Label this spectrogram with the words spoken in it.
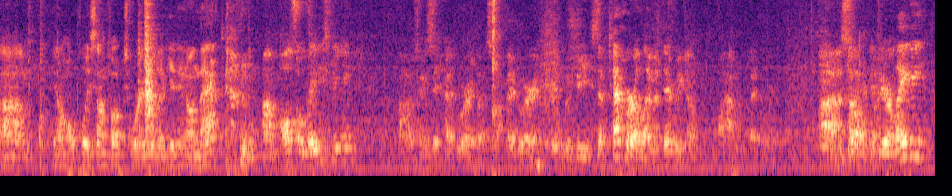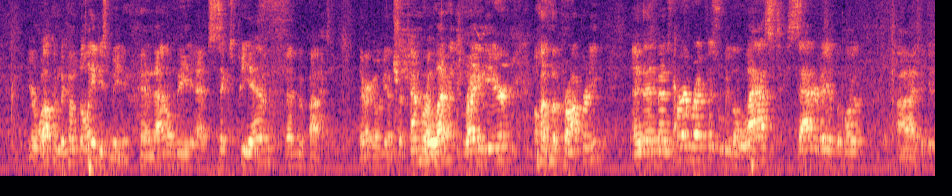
um, you know, hopefully some folks were able to get in on that. um, also, ladies' meeting. Uh, I was going to say February, but it's not February. It would be September 11th. There we go. Wow, February. Uh, so if you're a lady, you're welcome to come to ladies' meeting, and that'll be at 6 p.m. Uh, there I go again, September 11th, right here on the property. And then men's prayer breakfast will be the last Saturday of the month. Uh, I think it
